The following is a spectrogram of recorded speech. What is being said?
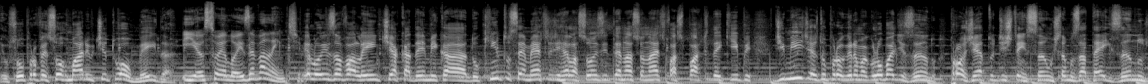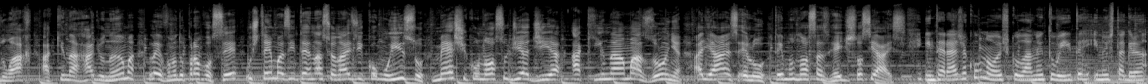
eu sou o professor Mário Tito Almeida. E eu sou Heloísa Valente. Heloísa Valente, acadêmica do quinto semestre de Relações Internacionais, faz parte da equipe de mídias do programa Globalizando, projeto de extensão. Estamos há 10 anos no ar aqui na Rádio Nama, levando para você os temas internacionais e como isso mexe com o nosso dia a dia aqui na Amazônia. Aliás, Elo, temos nossas redes sociais. Interaja conosco lá no Twitter e no Instagram,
